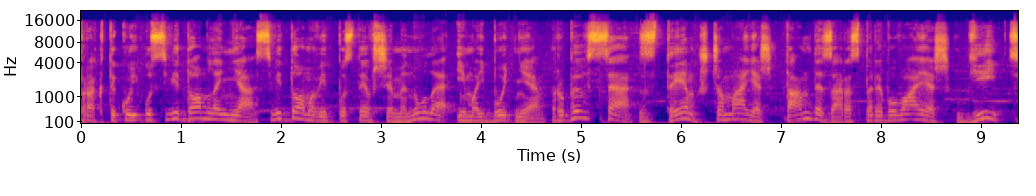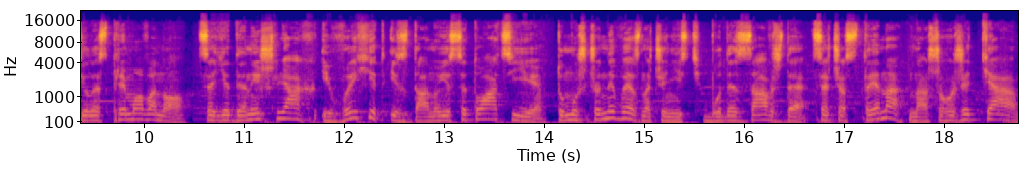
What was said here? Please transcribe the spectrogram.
Практикуй усвідомлення, свідомо відпустивши минуле і майбутнє. Роби все з тим, що маєш, там, де зараз перебуваєш. Дій цілеспрямовано. Це єдиний шлях і вихід із даної ситуації, тому що невизначеність буде завжди. Це частина нашого життя.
